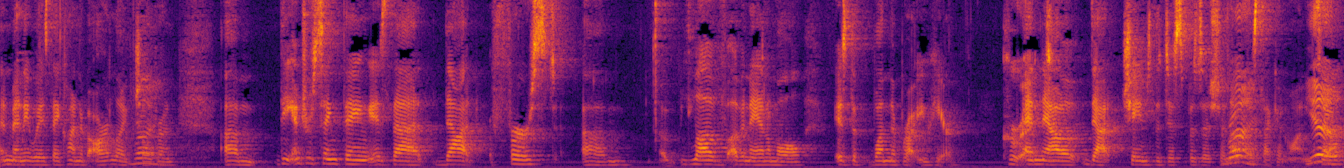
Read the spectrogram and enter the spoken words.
in many ways, they kind of are like Right. children. Um, the interesting thing is that that first um, love of an animal is the one that brought you here. Correct. And now that changed the disposition of the second one. Yeah.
